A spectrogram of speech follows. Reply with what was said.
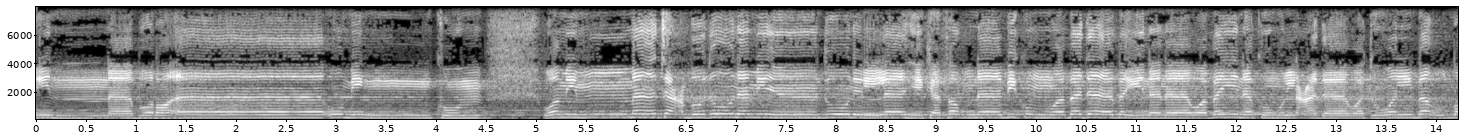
إنا براء منكم. ومما تعبدون من دون الله كفرنا بكم وبدا بيننا وبينكم العداوة والبغضاء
